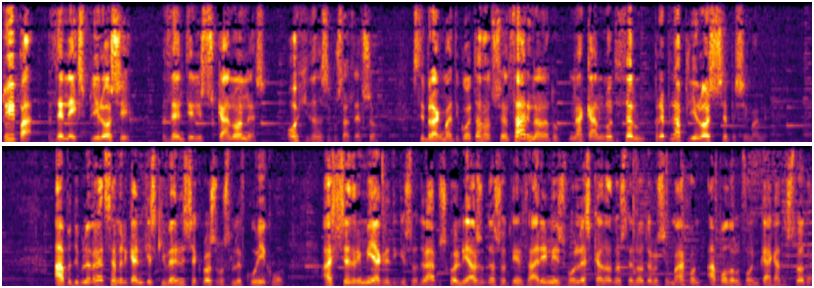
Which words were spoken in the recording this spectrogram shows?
Του είπα, δεν έχεις πληρώσει, δεν τηρείς τους κανόνες. Όχι, δεν θα σε προστατεύσω. Στην πραγματικότητα θα τους ενθάρρυνα να, το, να κάνουν ό,τι θέλουν. Πρέπει να πληρώσεις, επεσήμανε. Από την πλευρά της Αμερικανικής κυβέρνησης, εκπρόσωπος του Λευκού Οίκου, άσκησε δρυμία κριτική στον Τραμπ, σχολιάζοντας ότι ενθαρρύνει εισβολές κατά των στενότερων συμμάχων από δολοφονικά καθεστώτα,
